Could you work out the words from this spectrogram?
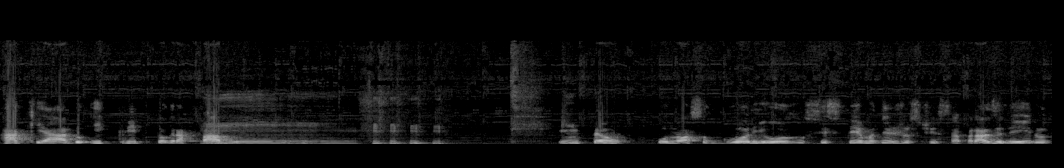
hackeado e criptografado. Hum. então, o nosso glorioso sistema de justiça brasileiro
